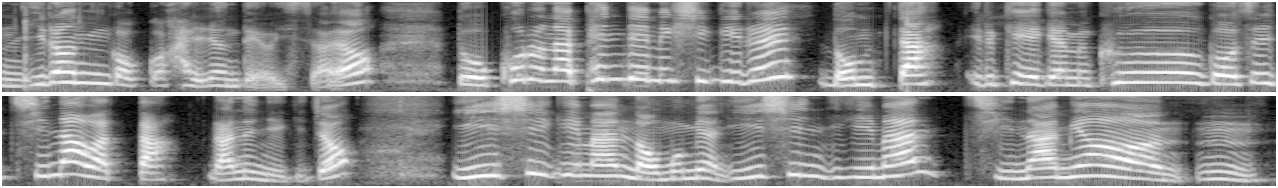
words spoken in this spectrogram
음, 이런 것과 관련되어 있어요. 또 코로나 팬데믹 시기를 넘다 이렇게 얘기하면 그것을 지나왔다 라는 얘기죠. 이 시기만 넘으면 이 시기만 지나면 음,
